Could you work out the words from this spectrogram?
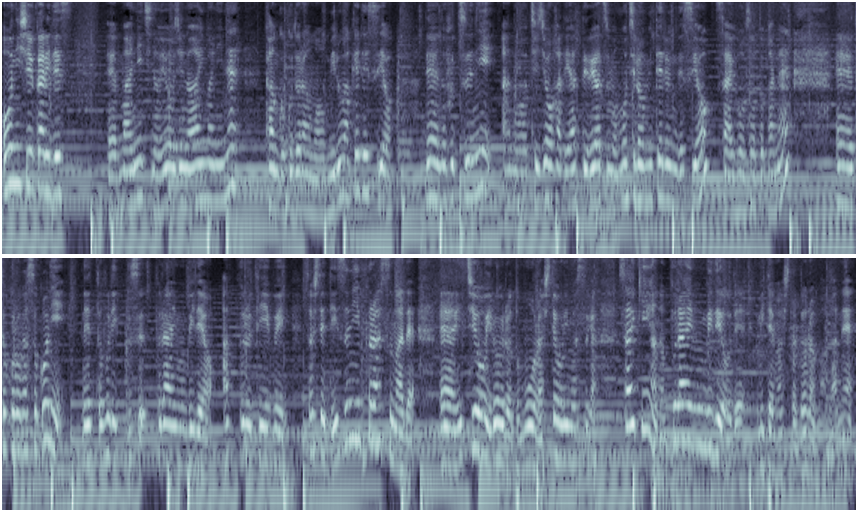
大西ゆかりです、えー毎日の用事の合間にね韓国ドラマを見るわけですよ。であの普通にあの地上波でやってるやつももちろん見てるんですよ。再放送とかね、えーところがそこにネットフリックスプライムビデオアップル TV そしてディズニープラスまで、えー一応いろいろと網羅しておりますが最近あのプライムビデオで見てましたドラマがね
